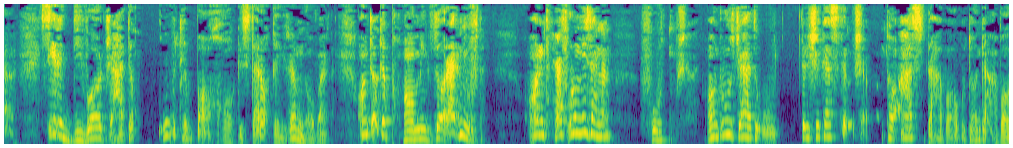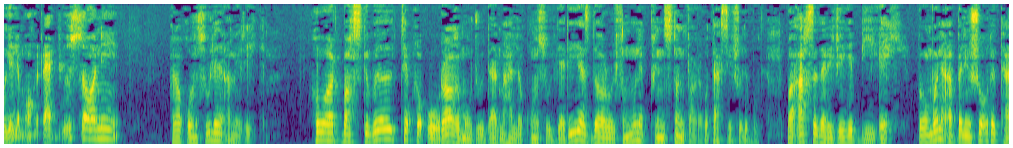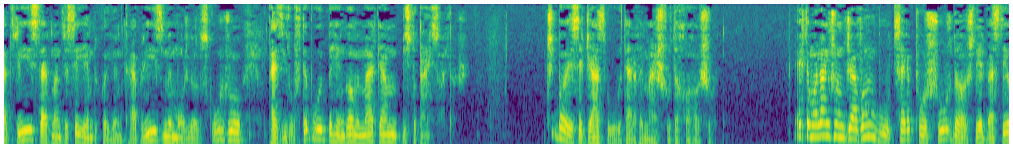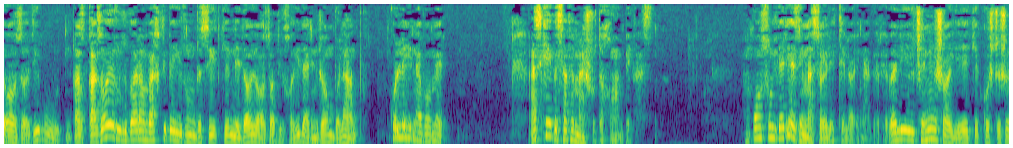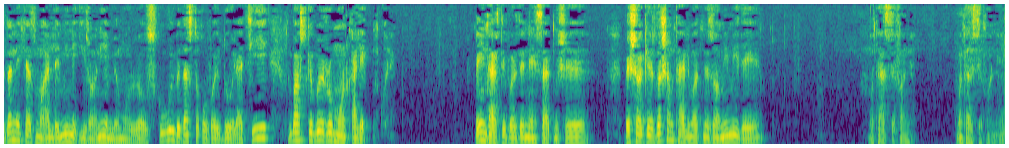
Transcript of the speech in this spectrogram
زیر دیوار جهت قوت باغ خاکستر و غیره می آورد آنجا که پا می‌گذارد میافتد. آن طرف رو می‌زنم. فوت می‌شود. آن روز جهت او دل شکسته میشم تا اصل دعوا بود تا اینکه اوایل ماه ربی و ثانی حالا قنصول امریک. هوارد باسکویل طبق اوراق موجود در محل قنصولگری از دارالفنون پرینستون فارغ و تحصیل شده بود. با اخذ درجه بی ای. به عنوان اولین شغل تدریس در مدرسه امریکاییان تبریز مموریال سکول رو پذیرفته بود. به هنگام مرگم 25 سال داشت. چی باعث جذب او به طرف مشروط خواها شد؟ احتمالا چون جوان بود سر پرشور داشت دلبسته آزادی بود. از قضای روزگارم وقتی به ایرون رسید که ندای آزادی خواهی در اینجا بلند بود. کل این عوامل. از کی به صف مشروط خواهم پیوست؟ قنسولگری از این مسائل اطلاعی نداره. ولی چنین شایعه که کشته شدن یکی از معلمین ایرانی مموریال سکول به دست قوای دولتی باسکتبال رو منقلع می‌کنه. به این ترتیب وارد نهضت میشه؟ به شاگرداشم تعلیمات نظامی میده؟ متاسفانه. متاسفانه.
